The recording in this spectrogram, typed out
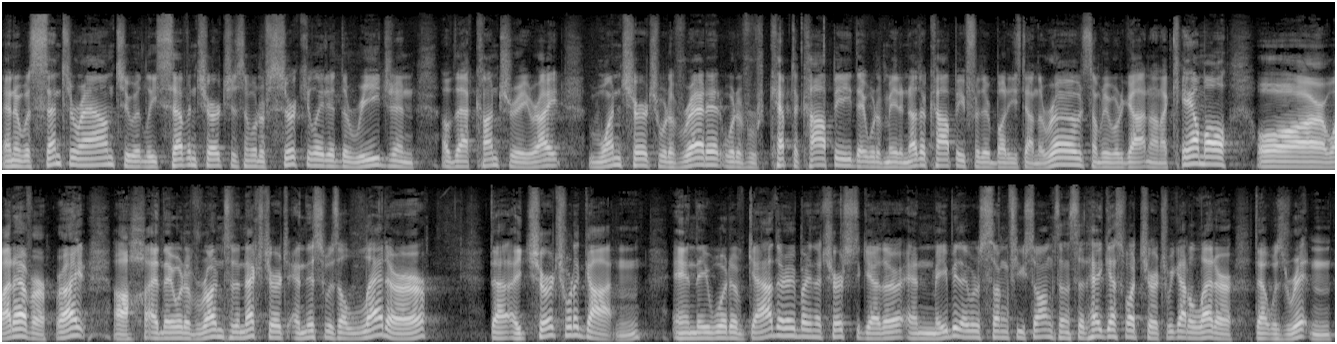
and it was sent around to at least seven churches and would have circulated the region of that country, right? One church would have read it, would have kept a copy, they would have made another copy for their buddies down the road, somebody would have gotten on a camel or whatever, right? Uh, and they would have run to the next church, and this was a letter that a church would have gotten and they would have gathered everybody in the church together and maybe they would have sung a few songs and said hey guess what church? We got a letter that was written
